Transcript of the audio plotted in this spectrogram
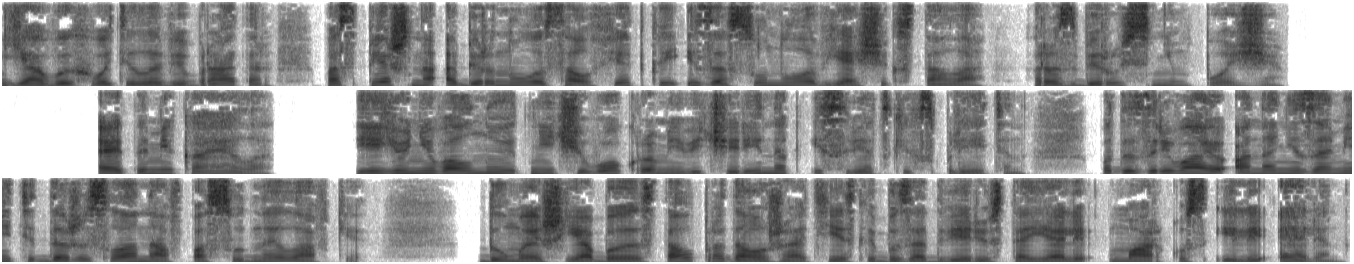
Я выхватила вибратор, поспешно обернула салфеткой и засунула в ящик стола. Разберусь с ним позже. Это Микаэла. Ее не волнует ничего, кроме вечеринок и светских сплетен. Подозреваю, она не заметит даже слона в посудной лавке. Думаешь, я бы стал продолжать, если бы за дверью стояли Маркус или Эллен?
